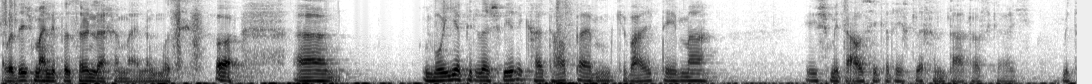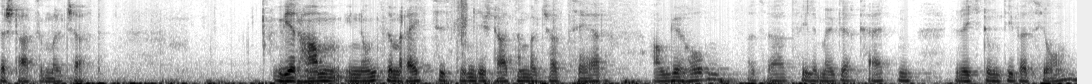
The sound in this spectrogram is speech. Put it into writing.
Aber das ist meine persönliche Meinung, muss ich sagen. Äh, wo ich ein bisschen eine Schwierigkeit habe beim Gewaltthema, ist mit außergerichtlichem Tatausgleich, mit der Staatsanwaltschaft. Wir haben in unserem Rechtssystem die Staatsanwaltschaft sehr angehoben, also er hat viele Möglichkeiten in Richtung Diversion.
